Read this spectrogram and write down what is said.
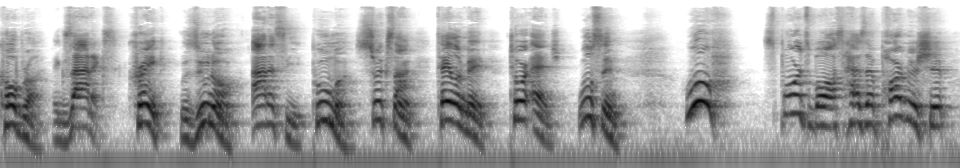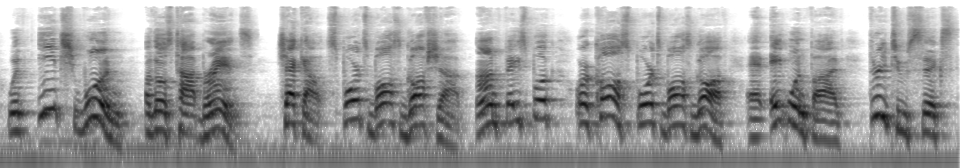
Cobra, Exotics, Crank, Mizuno, Odyssey, Puma, Srixon, TaylorMade, Tour Edge, Wilson. Woo! Sports Boss has a partnership with each one of those top brands. Check out Sports Boss Golf Shop on Facebook or call Sports Boss Golf at 815 326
